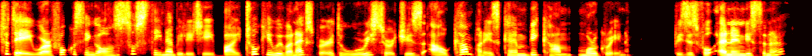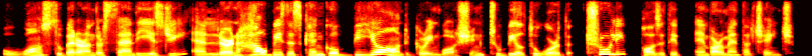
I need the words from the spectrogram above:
Today, we're focusing on sustainability by talking with an expert who researches how companies can become more green. This is for any listener who wants to better understand ESG and learn how business can go beyond greenwashing to build toward truly positive environmental change.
